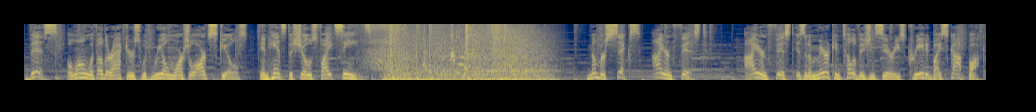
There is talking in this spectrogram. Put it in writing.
This, along with other actors with real martial arts skills, enhanced the show's fight scenes. Number 6. Iron Fist Iron Fist is an American television series created by Scott Buck,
